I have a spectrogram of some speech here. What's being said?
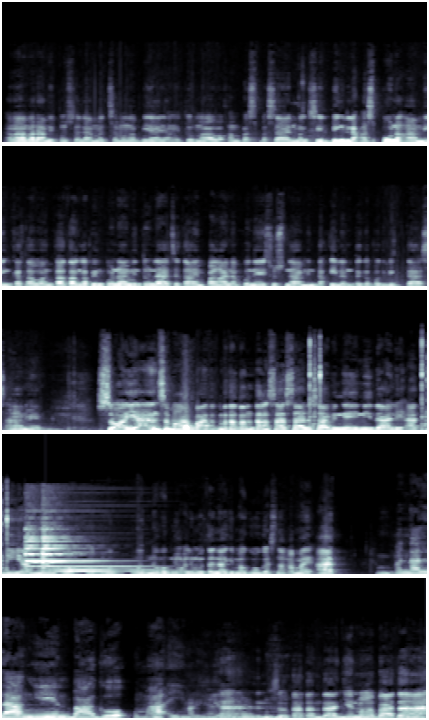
Ama, marami pong salamat sa mga biyayang ito. Mawak ang basbasan. Magsilbing lakas po ng aming katawan. Tatanggapin po namin itong lahat sa tayong pangalan po ni Jesus namin, dakilang tagapagligtas. Amen. So, ayan, sa mga bata't matatandang sasalo sa amin ngayon ni Dali at ni Yam Yam po. Wag, wag, wag na wag niyong kalimutan lagi maghugas ng kamay at Manalangin bago kumain. Ayan. So, tatandaan yan mga bata, ha?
